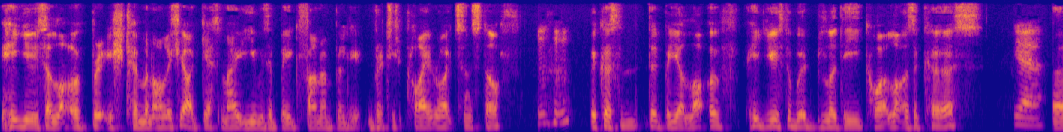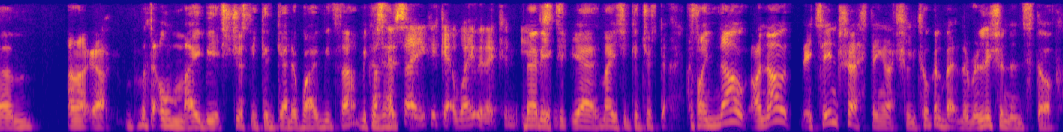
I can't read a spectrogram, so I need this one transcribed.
he used a lot of British terminology. I guess maybe he was a big fan of British playwrights and stuff hmm because there'd be a lot of he'd use the word bloody quite a lot as a curse. Yeah. Um, and I, I but oh maybe it's just he could get away with that I because was going had- say you could get away with it, couldn't you? maybe it could, yeah maybe you could just because I know I know it's interesting actually talking about the religion and stuff.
